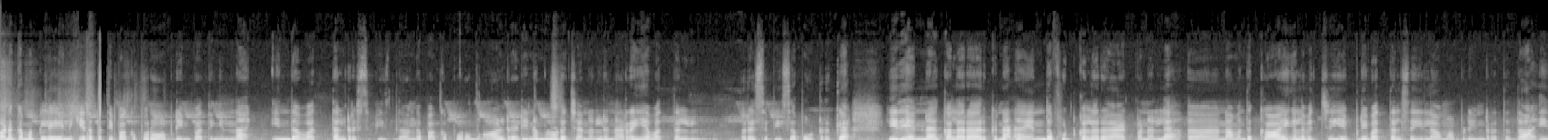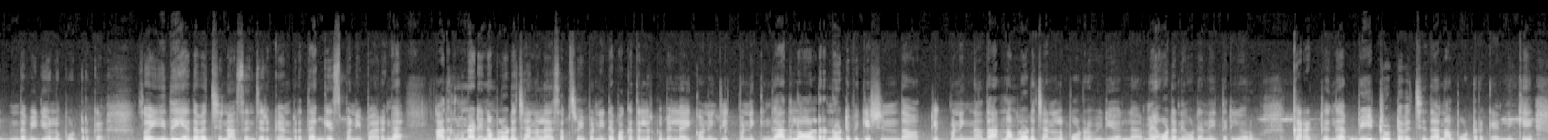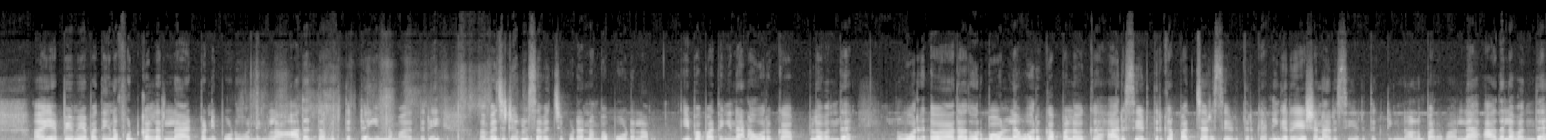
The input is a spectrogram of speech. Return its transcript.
வணக்க மக்களே இன்றைக்கி எதை பற்றி பார்க்க போகிறோம் அப்படின்னு பார்த்தீங்கன்னா இந்த வத்தல் ரெசிபிஸ் தாங்க பார்க்க போகிறோம் ஆல்ரெடி நம்மளோட சேனலில் நிறைய வத்தல் ரெசிபீஸை போட்டிருக்கேன் இது என்ன கலராக இருக்குன்னா நான் எந்த ஃபுட் கலரும் ஆட் பண்ணலை. நான் வந்து காய்களை வச்சு எப்படி வத்தல் செய்யலாம் அப்படின்றது தான் இந்த வீடியோவில் போட்டிருக்கேன் ஸோ இது எதை வச்சு நான் செஞ்சுருக்கேன்றத கெஸ் பண்ணி பாருங்கள் அதுக்கு முன்னாடி நம்மளோட சேனலை சப்ஸ்கிரைப் பண்ணிவிட்டு பக்கத்தில் இருக்க பெல் ஐக்கானையும் கிளிக் பண்ணிக்கோங்க. அதில் ஆல்ரெடி நோட்டிஃபிகேஷன் தான் கிளிக் பண்ணிங்கன்னா தான் நம்மளோட சேனலில் போடுற வீடியோ எல்லாமே உடனே உடனே தெரிய வரும். கரெக்ட்டுங்க பீட்ரூட்டை வச்சு தான் நான் போட்டிருக்கேன் இன்றைக்கி எப்பயுமே பார்த்தீங்கன்னா ஃபுட் கலரில் ஆட் பண்ணி போடுவோம் இல்லைங்களா? அதை தவிர்த்துட்டு இந்த மாதிரி வெஜிடபிள்ஸை வச்சு கூட நம்ம போடலாம். இப்போ பார்த்தீங்கன்னா நான் ஒரு கப்பில் வந்து ஒரு அதாவது ஒரு பவுலில் ஒரு கப் அளவுக்கு அரிசி எடுத்திருக்கேன் பச்சை அரிசி எடுத்திருக்கேன் நீங்கள் ரேஷன் அரிசி எடுத்துக்கிட்டிங்கனாலும் பரவாயில்ல. அதில் வந்து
